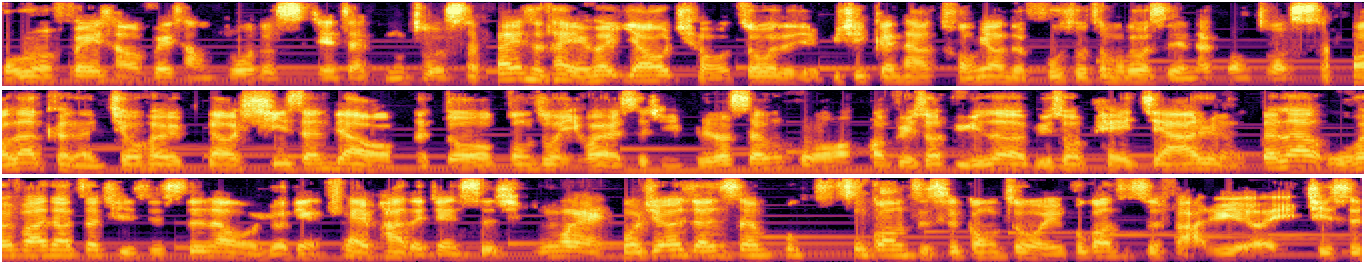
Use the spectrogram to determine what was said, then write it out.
投入了非常非常多的时间在工作上。但是，他也会要求我周围的也必须跟他同样的付出这么多时间在工作上，哦，那可能就会要牺牲掉很多工作以外的事情，比如说生活，哦，比如说娱乐，比如说陪家人。那我会发现到这其实是让我有点害怕的一件事情，因为我觉得人生不不光只是工作，也不光只是法律而已，其实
